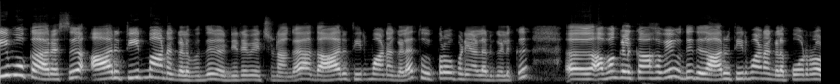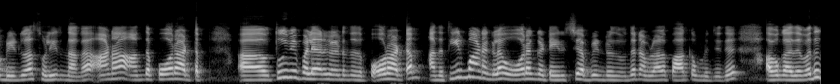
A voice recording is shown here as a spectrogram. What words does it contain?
திமுக அரசு ஆறு தீர்மானங்களை வந்து நிறைவேற்றினாங்க. அந்த ஆறு தீர்மானங்களை துப்புரவு பணியாளர்களுக்கு அவங்களுக்காகவே வந்து இது ஆறு தீர்மானங்களை போடுறோம் அப்படின்லாம் சொல்லியிருந்தாங்க. ஆனா அந்த போராட்டம் தூய்மை பணியாளர்கள் நடந்த போராட்டம் அந்த தீர்மானங்களை ஓரங்கட்டிருச்சு அப்படின்றது வந்து நம்மளால பார்க்க முடிஞ்சது. அவங்க அதை வந்து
